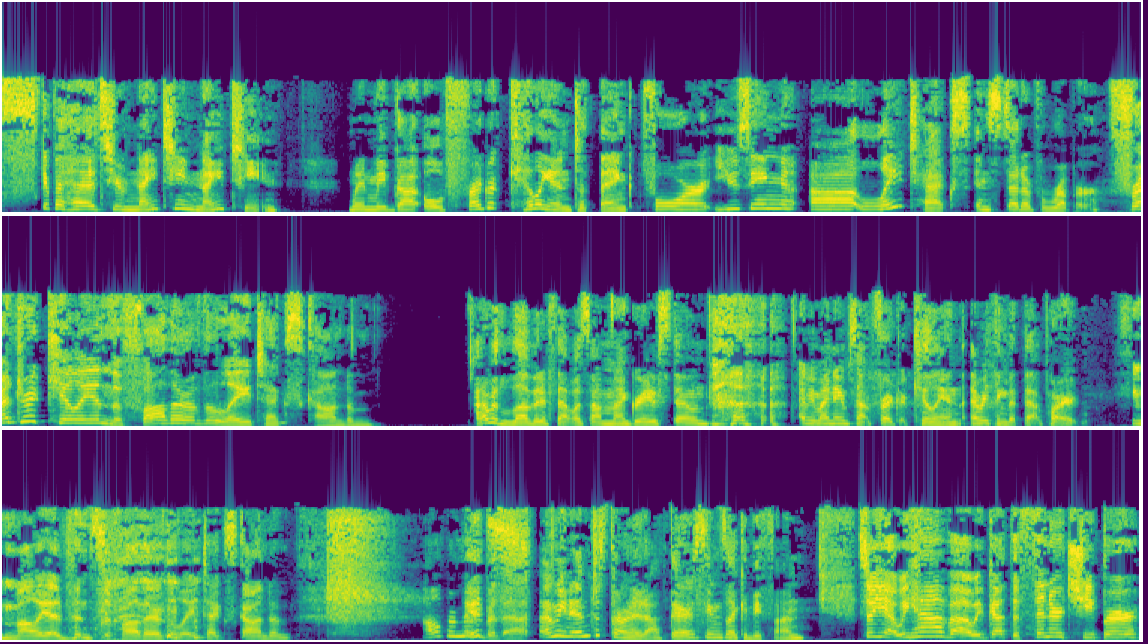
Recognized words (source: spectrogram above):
skip ahead to 1919 when we've got old Frederick Killian to thank for using uh, latex instead of rubber. Frederick Killian, the father of the latex condom. I would love it if that was on my gravestone. I mean, my name's not Frederick Killian. Everything but that part. Molly Edmonds, the father of the latex condom. I'll remember It's- that. I mean, I'm just throwing it out there. It seems like it'd be fun. So yeah, we have uh, we've got the thinner, cheaper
